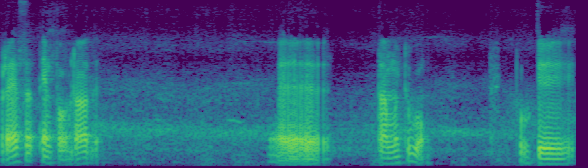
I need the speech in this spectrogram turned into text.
para essa temporada, é, tá muito bom. Porque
